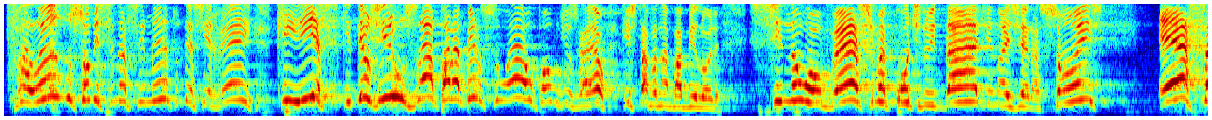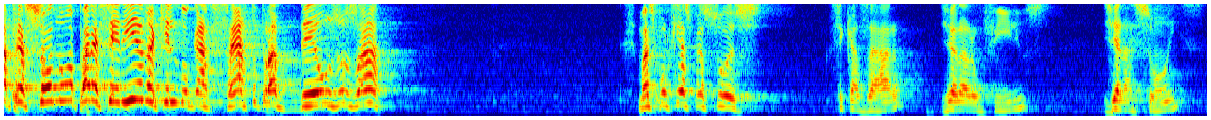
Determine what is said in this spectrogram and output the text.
Falando sobre esse nascimento desse rei que, iria, que Deus iria usar para abençoar o povo de Israel que estava na Babilônia. Se não houvesse uma continuidade nas gerações, essa pessoa não apareceria naquele lugar certo para Deus usar. Mas porque as pessoas se casaram, geraram filhos, gerações.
